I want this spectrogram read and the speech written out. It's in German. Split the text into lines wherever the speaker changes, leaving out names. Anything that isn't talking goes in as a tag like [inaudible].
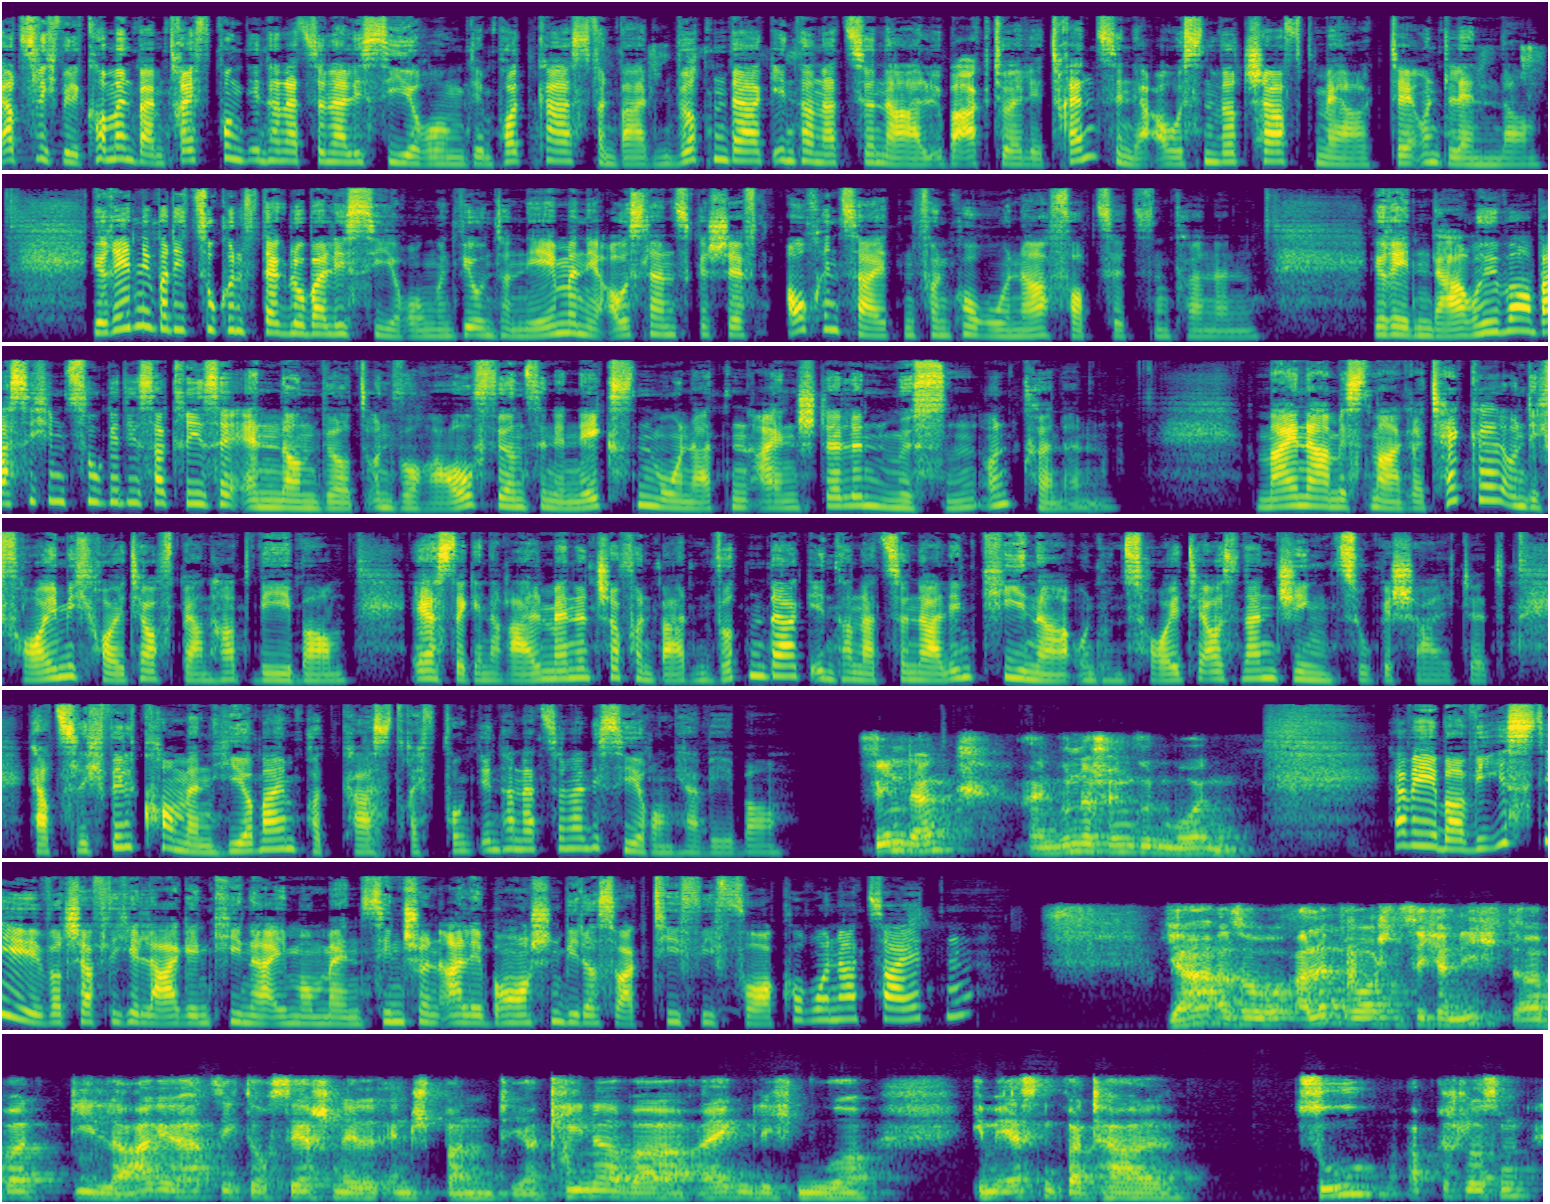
Herzlich willkommen beim Treffpunkt Internationalisierung, dem Podcast von Baden-Württemberg International über aktuelle Trends in der Außenwirtschaft, Märkte und Länder. Wir reden über die Zukunft der Globalisierung und wie Unternehmen ihr Auslandsgeschäft auch in Zeiten von Corona fortsetzen können. Wir reden darüber, was sich im Zuge dieser Krise ändern wird und worauf wir uns in den nächsten Monaten einstellen müssen und können. Mein Name ist Margret Heckel und ich freue mich heute auf Bernhard Weber. Er ist der Generalmanager von Baden-Württemberg International in China und uns heute aus Nanjing zugeschaltet. Herzlich willkommen hier beim Podcast Treffpunkt Internationalisierung, Herr Weber.
Vielen Dank. Einen wunderschönen guten Morgen.
Herr Weber, wie ist die wirtschaftliche Lage in China im Moment? Sind schon alle Branchen wieder so aktiv wie vor Corona-Zeiten?
Ja, also alle Branchen sicher nicht, aber die Lage hat sich doch sehr schnell entspannt. Ja, China war eigentlich nur im ersten Quartal zu abgeschlossen.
